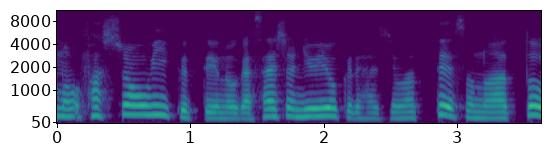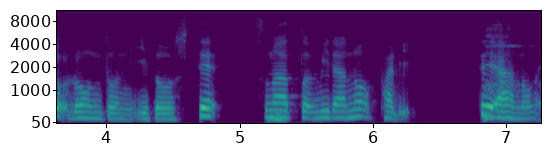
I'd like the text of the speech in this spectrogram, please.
のファッションウィークっていうのが最初ニューヨークで始まって、その後ロンドンに移動して、その後ミラノ、パリで、ああの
